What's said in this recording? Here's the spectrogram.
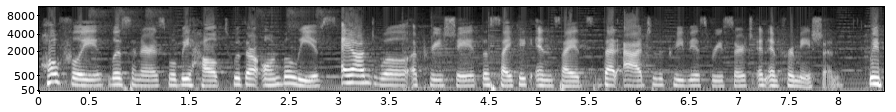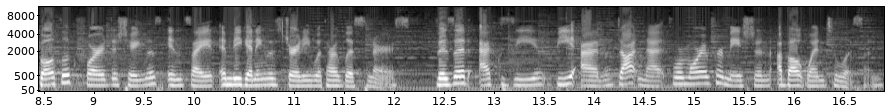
Hopefully, listeners will be helped with their own beliefs and will appreciate the psychic insights that add to the previous research and information. We both look forward to sharing this insight and beginning this journey with our listeners. Visit xzbn.net for more information about when to listen.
